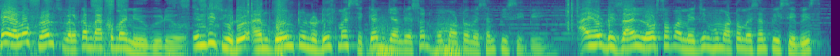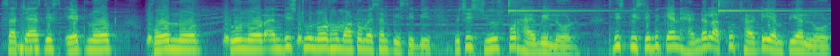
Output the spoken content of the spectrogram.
Hey hello friends welcome back to my new video. In this video I am going to introduce my second generation home automation PCB. I have designed lots of amazing home automation PCBs such as this 8 node, 4 node, 2 node and this 2 node home automation PCB which is used for heavy load. This PCB can handle up to 30 ampere load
